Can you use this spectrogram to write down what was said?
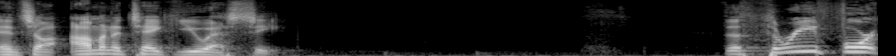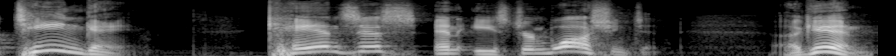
And so I'm going to take USC. The 314 game, Kansas and Eastern Washington. Again,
